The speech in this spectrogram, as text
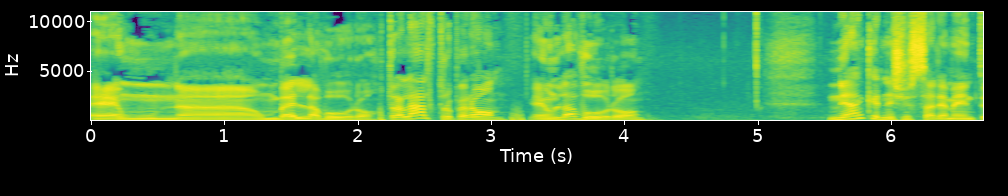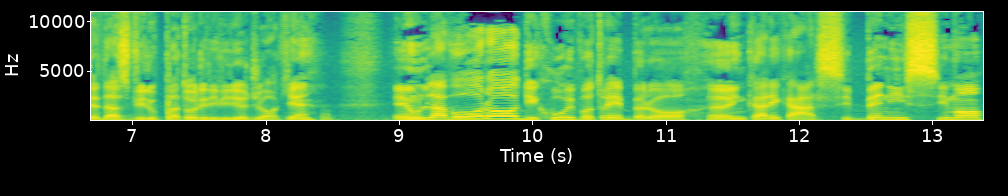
è un, uh, un bel lavoro. Tra l'altro, però, è un lavoro neanche necessariamente da sviluppatori di videogiochi, eh? è un lavoro di cui potrebbero eh, incaricarsi benissimo,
